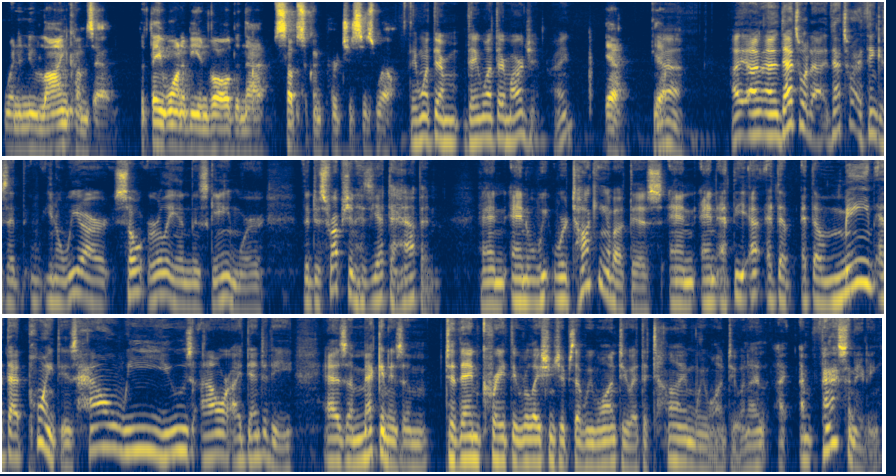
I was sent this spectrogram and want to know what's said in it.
when a new line comes out but they want to be involved in that subsequent purchase as well. They want their they want their margin, right? Yeah, yeah. yeah. I, I, that's what I, that's what I think is that you know we are so early in this game where the disruption has yet to happen, and and we, we're talking about this, and and at the at the at the main at that point is how we use our identity as a mechanism to then create the relationships that we want to at the time we want to, and I, I am fascinating.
